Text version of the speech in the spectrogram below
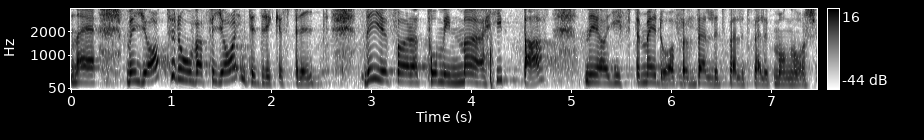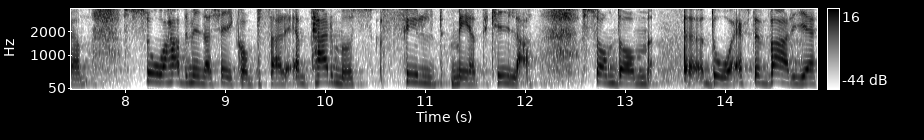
Nej, men jag tror varför jag inte dricker sprit det är ju för att på min möhippa när jag gifte mig då för mm. väldigt, väldigt, väldigt många år sedan så hade mina tjejkompisar en termos fylld med tequila som de eh, då efter varje,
